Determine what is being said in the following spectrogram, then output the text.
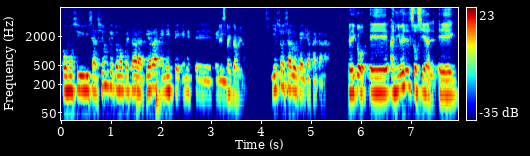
como civilización que tomó prestada la Tierra en este, en este periodo. Exactamente. Y eso es algo que hay que atacar. Federico, eh, a nivel social, eh,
